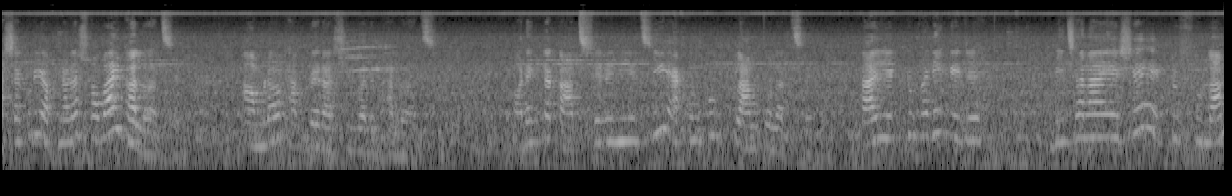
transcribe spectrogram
আশা করি আপনারা সবাই ভালো আছেন। আমরাও ঠাকুরের আশীর্বাদে ভালো আছি। অনেকটা কাজ সেরে নিয়েছি, এখন খুব ক্লান্ত লাগছে। তাই একটুখানি এই যে বিছানায় এসে একটু শুলাম।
